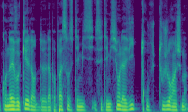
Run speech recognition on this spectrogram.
qu'on a évoqué lors de la préparation de cette, émission, la vie trouve toujours un chemin.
